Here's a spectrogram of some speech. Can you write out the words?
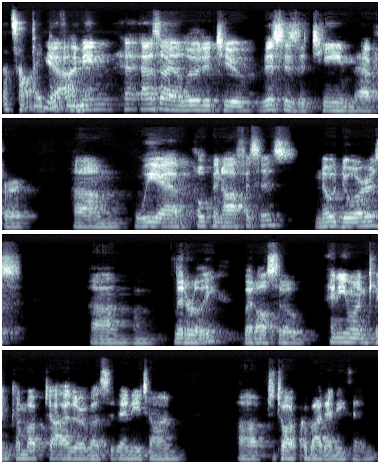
That's how I. Yeah, I mean, it. as I alluded to, this is a team effort. Um, we have open offices, no doors, um, literally, but also anyone can come up to either of us at any time uh, to talk about anything.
